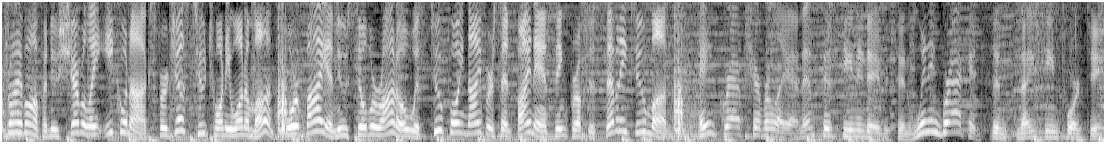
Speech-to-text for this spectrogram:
Drive off a new Chevrolet Equinox for just $221 a month, or buy a new Silverado with 2.9% financing for up to 72 months. Hank Graff Chevrolet on M15 in Davison, winning brackets since 1914.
